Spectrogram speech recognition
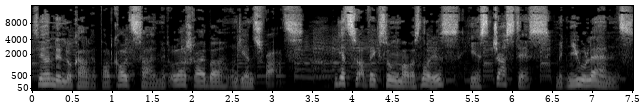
Sie hören den Lokalreport Kreuztal mit Ulla Schreiber und Jens Schwarz. Und jetzt zur Abwechslung mal was Neues. Hier ist Justice mit New Lands.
